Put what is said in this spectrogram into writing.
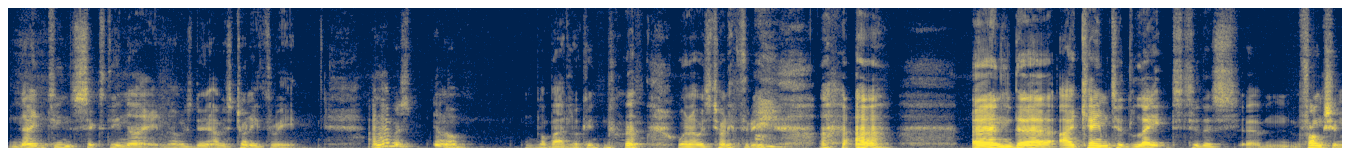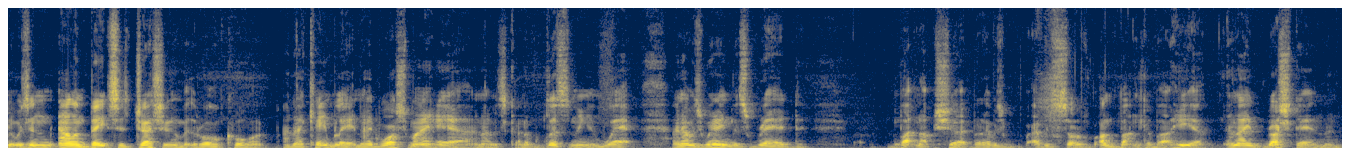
1969. I was doing, I was 23, and I was, you know, not bad looking when I was 23. And uh, I came to late to this um, function. It was in Alan Bates's dressing room at the Royal Court, and I came late, and I'd washed my hair, and I was kind of glistening and wet, and I was wearing this red button-up shirt, but I was I was sort of unbuttoned about here, and I rushed in, and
